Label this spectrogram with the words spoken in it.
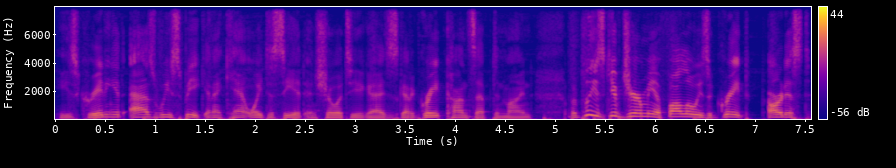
He's creating it as we speak, and I can't wait to see it and show it to you guys. He's got a great concept in mind. But please give Jeremy a follow. He's a great artist.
